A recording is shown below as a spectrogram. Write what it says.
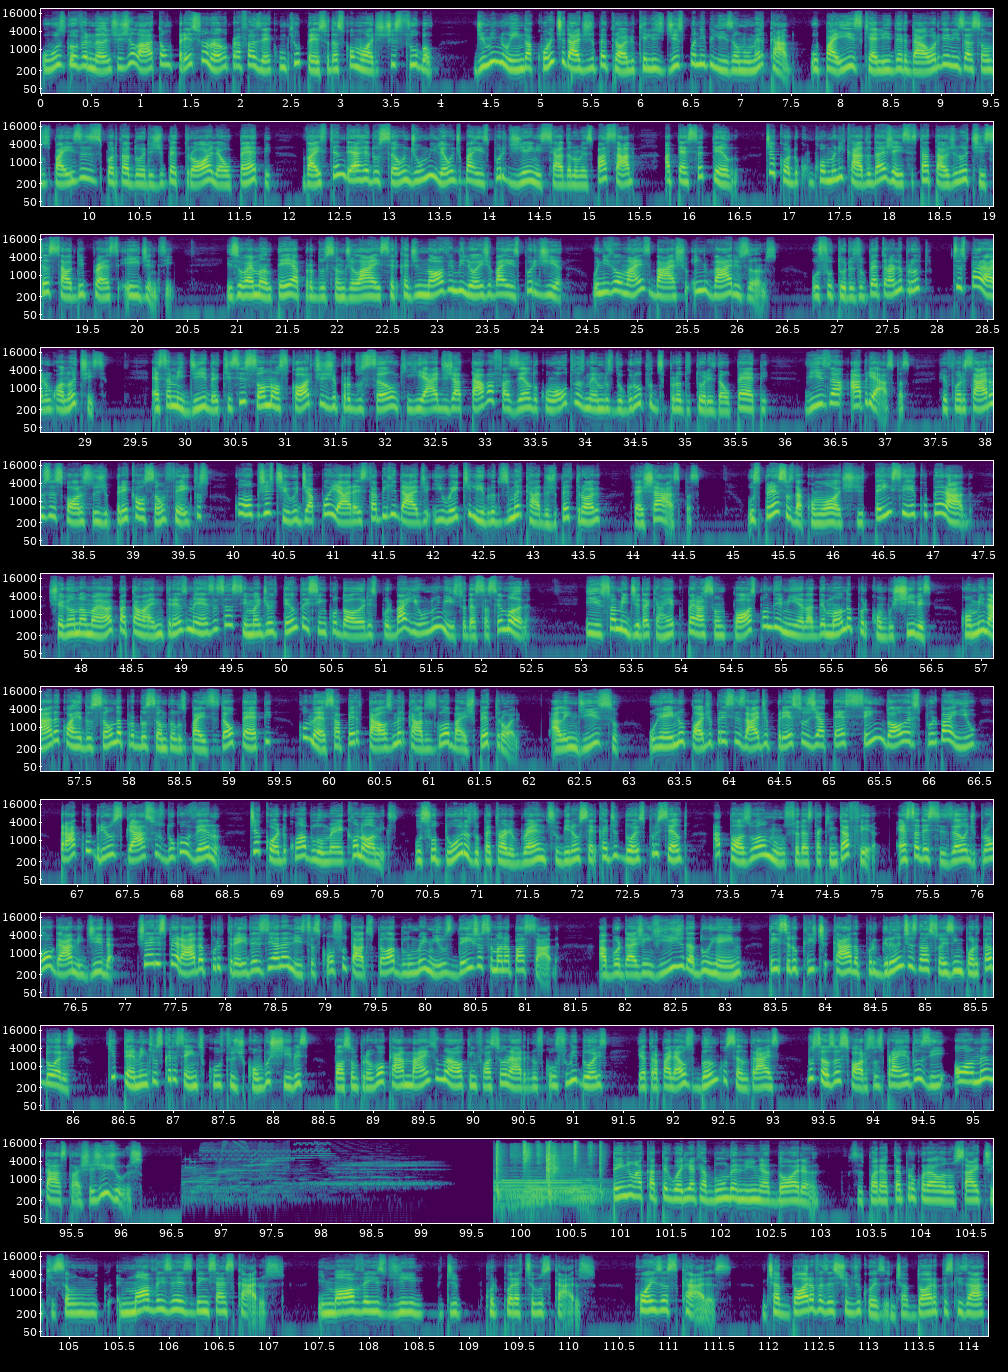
os governantes de lá estão pressionando para fazer com que o preço das commodities subam, diminuindo a quantidade de petróleo que eles disponibilizam no mercado. O país, que é líder da Organização dos Países Exportadores de Petróleo, a OPEP, vai estender a redução de um milhão de barris por dia iniciada no mês passado até setembro, de acordo com o um comunicado da agência estatal de notícias Saudi Press Agency. Isso vai manter a produção de lá em cerca de 9 milhões de barris por dia, o nível mais baixo em vários anos. Os futuros do petróleo bruto dispararam com a notícia. Essa medida, que se soma aos cortes de produção que Riad já estava fazendo com outros membros do grupo de produtores da OPEP, visa, abre aspas, reforçar os esforços de precaução feitos com o objetivo de apoiar a estabilidade e o equilíbrio dos mercados de petróleo, fecha aspas. Os preços da commodity têm se recuperado, chegando ao maior patamar em três meses, acima de 85 dólares por barril no início dessa semana. Isso à medida que a recuperação pós-pandemia na demanda por combustíveis combinada com a redução da produção pelos países da OPEP, começa a apertar os mercados globais de petróleo. Além disso, o reino pode precisar de preços de até 100 dólares por barril para cobrir os gastos do governo, de acordo com a Bloomberg Economics. Os futuros do petróleo Brent subiram cerca de 2% após o anúncio desta quinta-feira. Essa decisão de prorrogar a medida já era esperada por traders e analistas consultados pela Bloomberg News desde a semana passada. A abordagem rígida do reino tem sido criticada por grandes nações importadoras, que temem que os crescentes custos de combustíveis possam provocar mais uma alta inflacionária nos consumidores e atrapalhar os bancos centrais nos seus esforços para reduzir ou aumentar as taxas de juros. Tem uma categoria que a Bloomberg adora, vocês podem até procurar lá no site, que são imóveis residenciais caros, imóveis de, de corporativos caros, coisas caras. A gente adora fazer esse tipo de coisa, a gente adora pesquisar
